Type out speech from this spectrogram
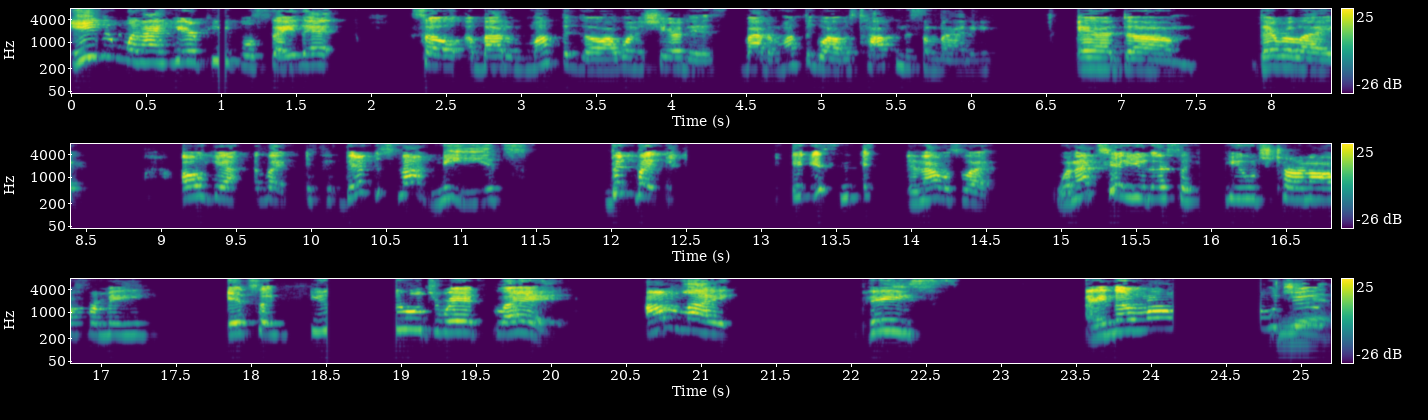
even when I hear people say that, so about a month ago, I want to share this. About a month ago, I was talking to somebody, and um, they were like, "Oh yeah, like it's not me. It's like it, it's." It, and I was like, "When I tell you that's a huge turnoff for me, it's a huge, huge red flag." I'm like, "Peace, ain't nothing wrong with yes. you.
